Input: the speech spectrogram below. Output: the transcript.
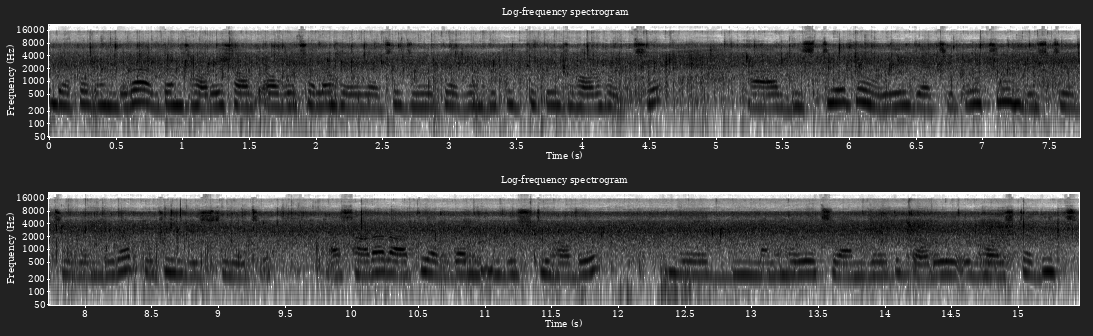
দেখো বন্ধুরা, একদম ঝড়ে সব অগোছালা হয়ে গেছে, যেহেতু একদম দুপুর থেকেই ঝড় হচ্ছে। আর বৃষ্টিও তো হয়েই গেছে প্রচুর বৃষ্টি হচ্ছে বন্ধুরা, প্রচুর বৃষ্টি হচ্ছে আর সারা রাতই একদম বৃষ্টি হবে। মানে হয়েছে আমি যেহেতু পরে ভয়েসটা দিচ্ছি,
